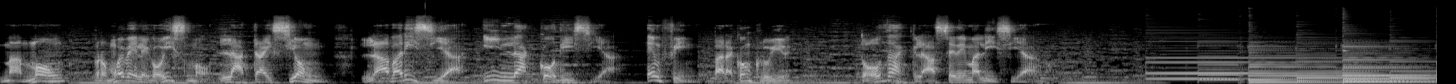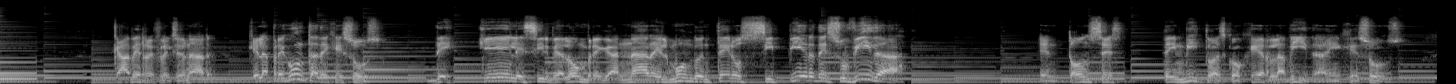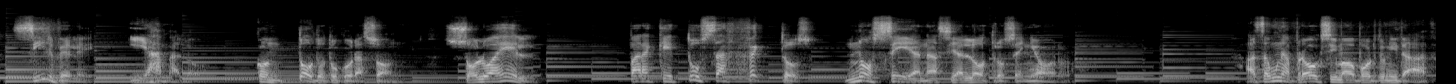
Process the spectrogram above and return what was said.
Mamón promueve el egoísmo, la traición, la avaricia y la codicia. En fin, para concluir, toda clase de malicia. Cabe reflexionar que la pregunta de Jesús, ¿de qué le sirve al hombre ganar el mundo entero si pierde su vida? Entonces, te invito a escoger la vida en Jesús. Sírvele y ámalo con todo tu corazón, solo a Él, para que tus afectos no sean hacia el otro Señor. Hasta una próxima oportunidad.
